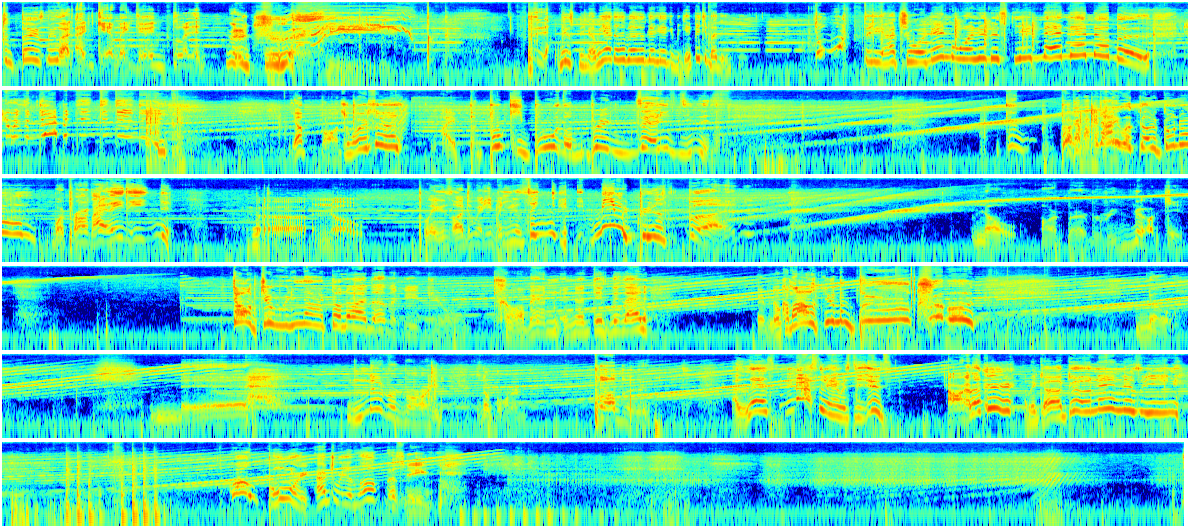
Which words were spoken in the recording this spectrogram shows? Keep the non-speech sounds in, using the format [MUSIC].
to Disneyland. I can't explain it. Me now. We had a bit of money. To what the actual name skin and the number? It was a deputy. Yup, that's what I said. I bookie boo the big daisies. I was gonna go home. My priority. Uh, no. Please, I don't even using me with Pierce Bud. No, our Burberry naughty. Don't you not it if you come in in the Disneyland. If you don't come out, you're in trouble. No. Nah. Never mind. Not gonna bubble. Unless Master Hand was this. Alright, here. We got going in this thing. Oh boy, actually I love this thing.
